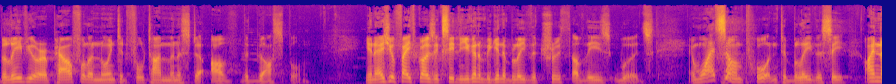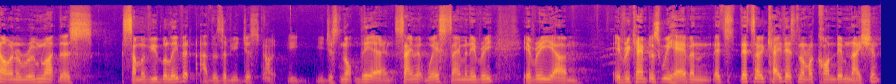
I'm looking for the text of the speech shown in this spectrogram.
Believe you are a powerful, anointed, full time minister of the gospel. You know, as your faith grows exceedingly, you're going to begin to believe the truth of these words. And why it's so important to believe this. See, I know in a room like this, some of you believe it, others of you just don't. You, are just not there. And same at West, same in every, every, um, every campus we have. And it's, that's okay. That's not a condemnation.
